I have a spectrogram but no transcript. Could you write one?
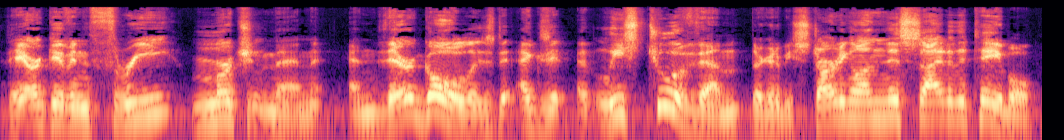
They are given three merchantmen, and their goal is to exit at least two of them. They're going to be starting on this side of the table.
